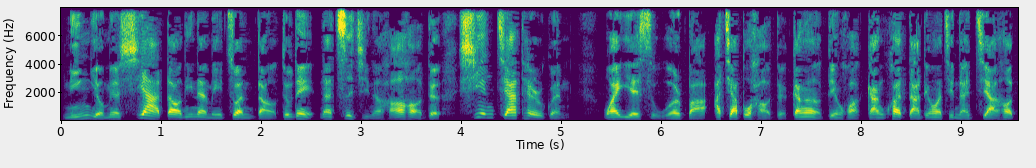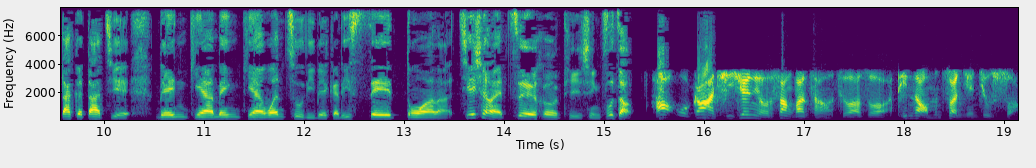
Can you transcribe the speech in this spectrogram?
您有没有吓到？你那没赚到，对不对？那自己呢，好好的先加 Telegram。YES 五二八啊，加不好的，刚刚有电话，赶快打电话进来加哈，大哥大姐，免惊免惊，我助理别给你塞单了。接下来最后提醒副总，好，我刚才齐轩有上半场主要说，听到我们赚钱就爽。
